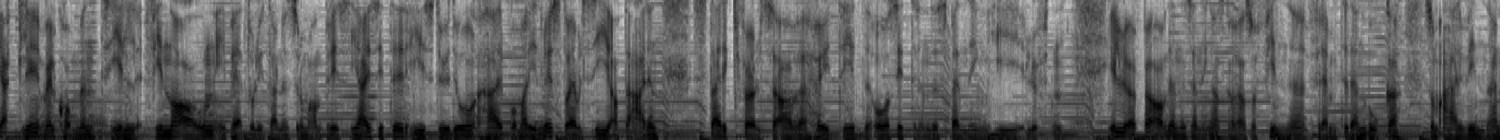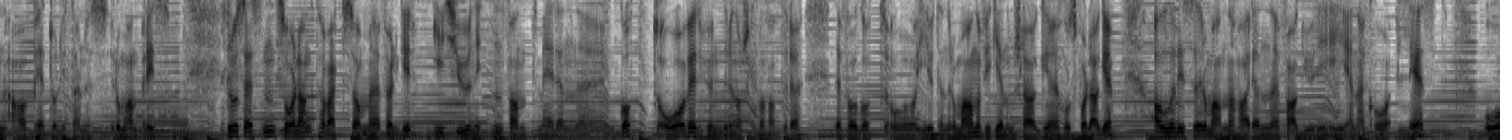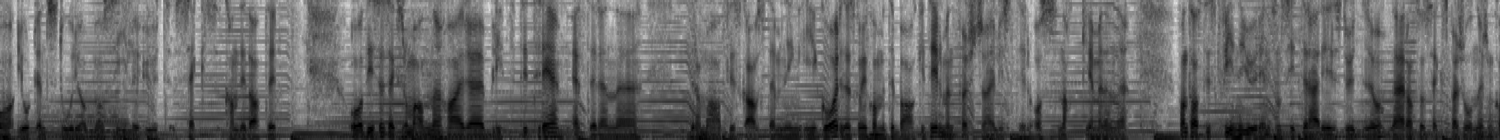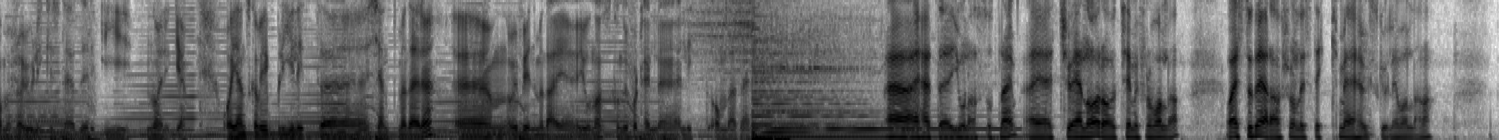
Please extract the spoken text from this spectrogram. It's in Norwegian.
Hjertelig velkommen til finalen i P2-lytternes romanpris. Jeg sitter i studio her på Marienlyst, og jeg vil si at det er en sterk følelse av høytid og sitrende spenning i luften. I løpet av denne sendinga skal vi altså finne frem til den boka som er vinneren av P2-lytternes romanpris. Prosessen så langt har vært som følger. I 2019 fant mer enn eh, godt over 100 norske forfattere det for godt å gi ut en roman, og fikk gjennomslag eh, hos forlaget. Alle disse romanene har en fagjury i NRK lest, og gjort en stor jobb med å sile ut seks kandidater. Og disse seks romanene har eh, blitt til tre etter en dramatisk avstemning i går. Det skal vi komme tilbake til, men først så har jeg lyst til å snakke med denne fantastisk fine juryen som sitter her i studio. Det er altså seks personer som kommer fra ulike steder i Norge. Og igjen skal vi bli litt uh, kjent med dere. Uh, og vi begynner med deg, Jonas. Kan du fortelle litt om deg selv? Uh, jeg heter Jonas Otneim. Jeg er 21 år og kommer fra Volda. Og jeg studerer journalistikk med Høgskolen i Volda. da.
